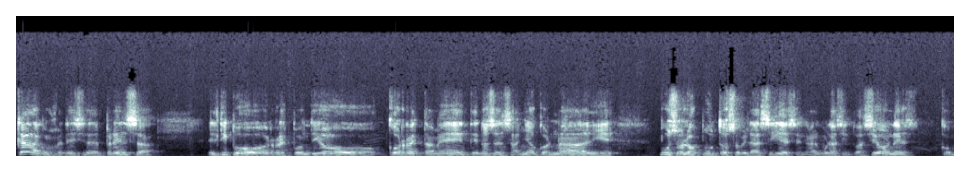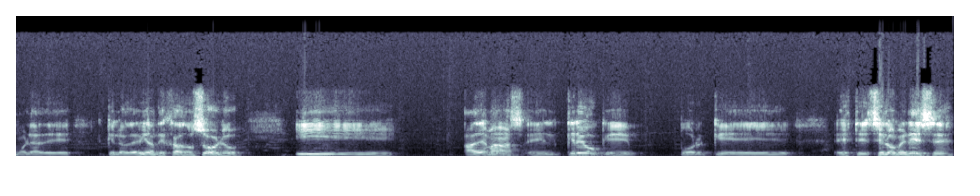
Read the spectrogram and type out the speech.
cada conferencia de prensa, el tipo respondió correctamente, no se ensañó con nadie, puso los puntos sobre las IES en algunas situaciones, como la de que lo debían dejado solo, y además, él creo que porque este, se lo merece,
